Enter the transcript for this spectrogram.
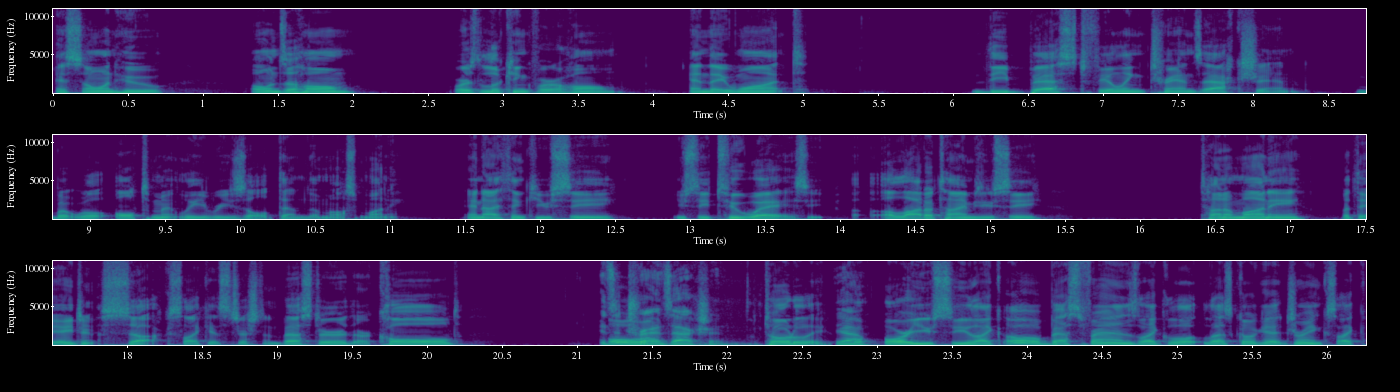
is someone who owns a home or is looking for a home and they want the best feeling transaction but will ultimately result them the most money. And I think you see you see two ways. A lot of times you see ton of money, but the agent sucks. Like it's just investor, they're cold. It's or, a transaction. Totally. Yeah. Or, or, you see like, oh, best friends, like let's go get drinks. Like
